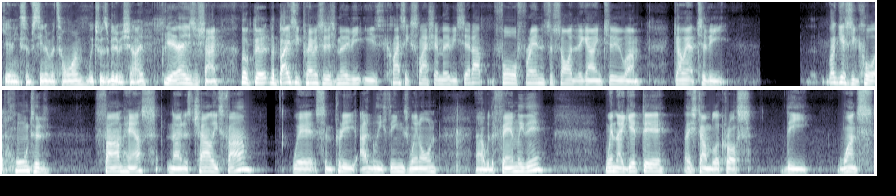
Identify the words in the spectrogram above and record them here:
getting some cinema time, which was a bit of a shame. Yeah, that is a shame. Look, the, the basic premise of this movie is classic slasher movie setup. Four friends decide they're going to um, go out to the, I guess you'd call it haunted farmhouse known as Charlie's Farm, where some pretty ugly things went on uh, with the family there. When they get there, they stumble across the once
